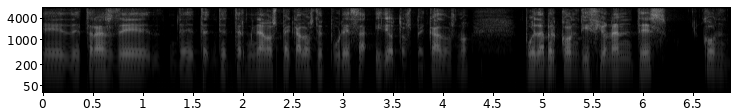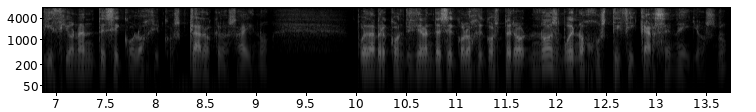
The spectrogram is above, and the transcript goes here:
eh, detrás de, determinados pecados de pureza y de otros pecados, ¿no? Puede haber condicionantes, condicionantes psicológicos, claro que los hay, ¿no? Puede haber condicionantes psicológicos, pero no es bueno justificarse en ellos, ¿no?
